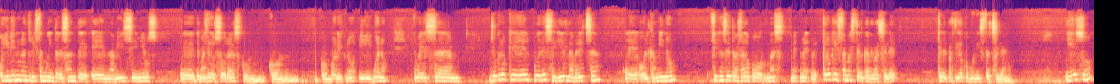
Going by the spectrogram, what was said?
hoy viene una entrevista muy interesante en la BBC News eh, de más de dos horas con, con, con Boric, ¿no? Y bueno, pues em, yo creo que él puede seguir la brecha eh, o el camino, fíjense, trazado por más, creo que está más cerca de Bachelet que del Partido Comunista chileno. Y eso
